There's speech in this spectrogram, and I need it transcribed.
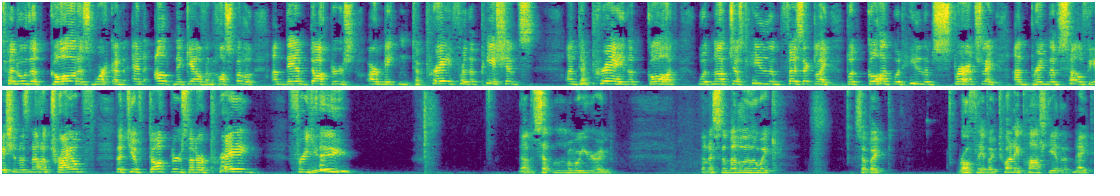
to know that God is working in Altnagelvin Hospital and them doctors are meeting to pray for the patients and to pray that God would not just heal them physically, but God would heal them spiritually and bring them salvation. Isn't that a triumph? That you have doctors that are praying for you. And I'm sitting in my wee room and it's the middle of the week. It's about roughly about 20 past 8 at night.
